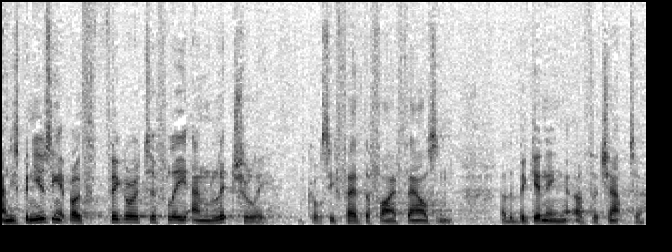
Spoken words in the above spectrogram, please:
And he's been using it both figuratively and literally. Of course, he fed the 5,000 at the beginning of the chapter.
